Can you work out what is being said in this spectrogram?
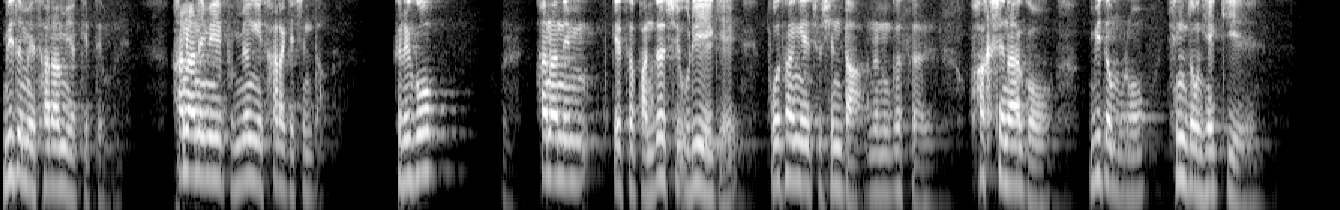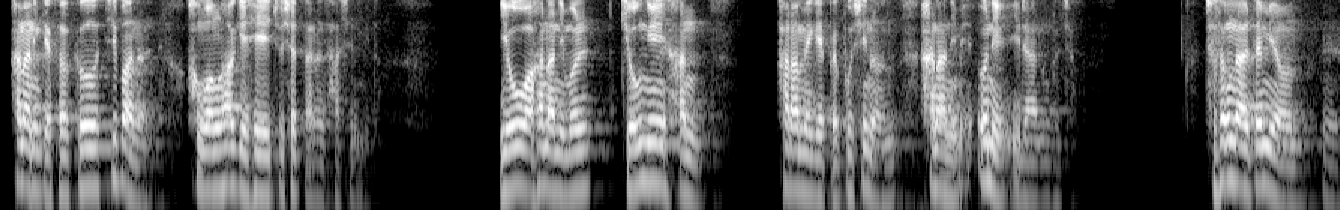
믿음의 사람이었기 때문에 하나님이 분명히 살아계신다. 그리고 하나님께서 반드시 우리에게 보상해 주신다는 것을 확신하고 믿음으로 행동했기에 하나님께서 그 집안을 흥왕하게 해 주셨다는 사실입니다. 여호와 하나님을 경외한 사람에게 베푸시는 하나님의 은혜이라는 거죠. 추석날 되면 예,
